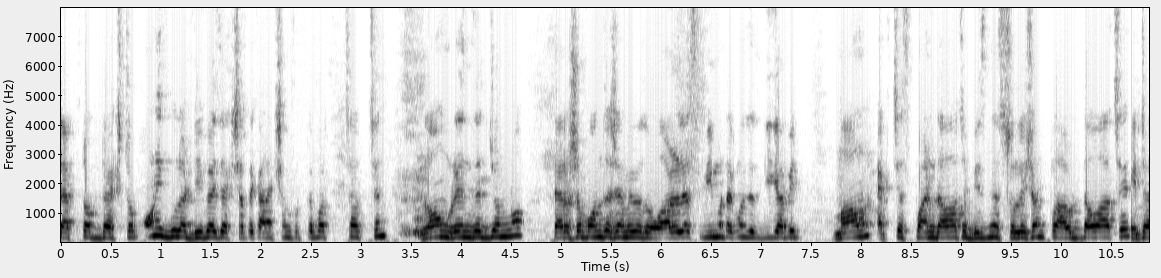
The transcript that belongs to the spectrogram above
ল্যাপটপ ডেস্কটপ অনেকগুলো ডিভাইস একসাথে কানেকশন করতে চাচ্ছেন লং রেঞ্জের জন্য। তেরোশো পঞ্চাশ MBS wireless MIMO technology gigabit mount access point দেওয়া আছে বিজনেস সলিউশন ক্লাউড দেওয়া আছে। এটা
